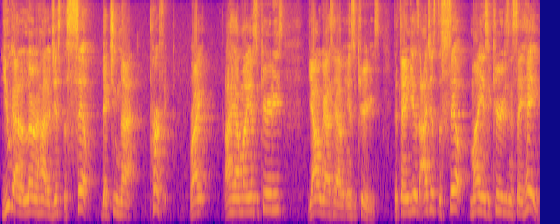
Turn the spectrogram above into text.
you got to learn how to just accept that you're not perfect, right? I have my insecurities. Y'all guys have insecurities. The thing is, I just accept my insecurities and say, hey,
